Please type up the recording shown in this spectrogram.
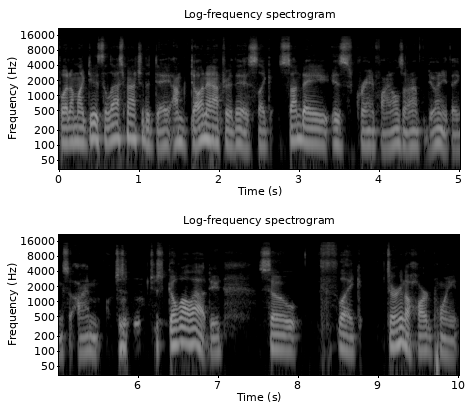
But I'm like, dude, it's the last match of the day. I'm done after this. Like Sunday is grand finals. I don't have to do anything. So I'm just mm-hmm. just go all out, dude. So like during the hard point,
